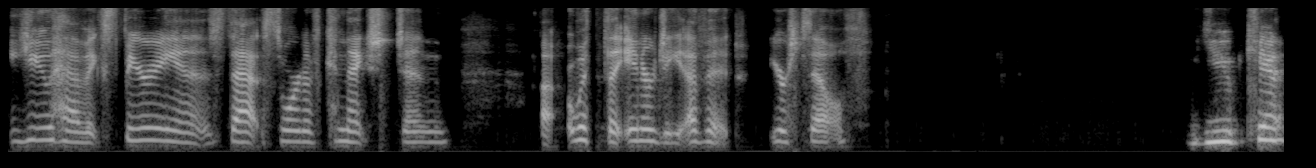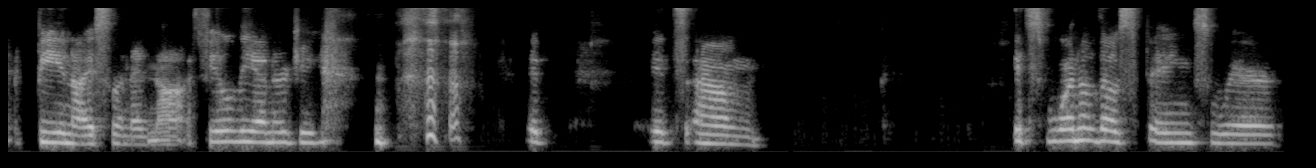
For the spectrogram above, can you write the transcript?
you have experienced that sort of connection uh, with the energy of it yourself? You can't be in Iceland and not feel the energy. it, it's um it's one of those things where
